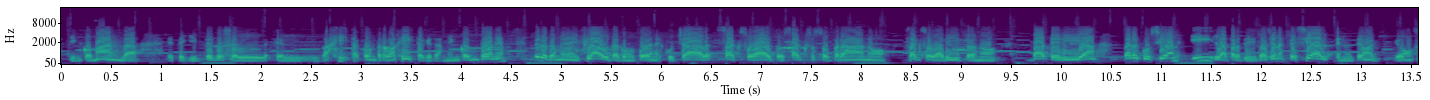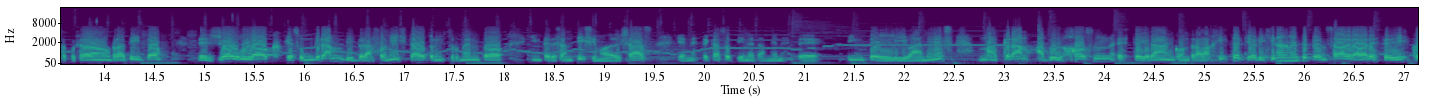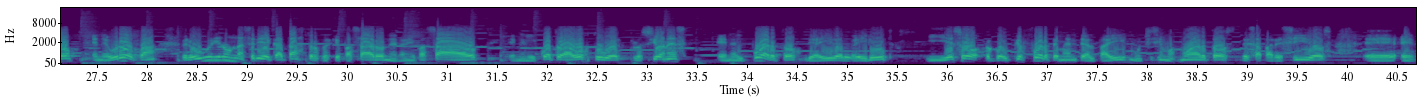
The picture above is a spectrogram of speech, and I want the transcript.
quien comanda este quinteto es el, el, bajista, contrabajista que también compone, pero también hay flauta, como pueden escuchar, saxo alto, saxo soprano, saxo barítono, batería, percusión y la participación especial en el tema que vamos a escuchar en un ratito de Joe Locke, que es un gran vibrafonista, otro instrumento interesantísimo del jazz, que en este caso tiene también este tinte libanés, Makram Abul Hosn, este gran contrabajista que originalmente pensaba grabar este disco en Europa, pero hubo una serie de catástrofes que pasaron el año pasado. En el 4 de agosto hubo explosiones en el puerto de ahí de Beirut y eso golpeó fuertemente al país, muchísimos muertos, desaparecidos, eh, eh,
